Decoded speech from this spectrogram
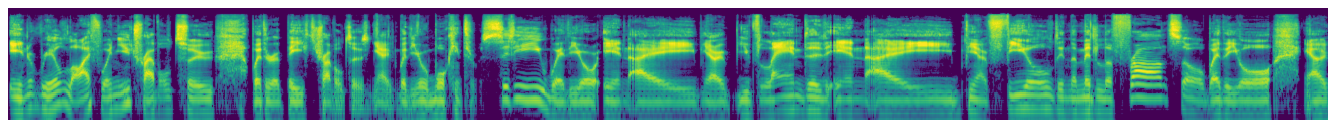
in real life when you travel to whether it be travel to, you know, whether you're walking through a city, whether you're in a, you know, you've landed in a, you know, field in the middle of France, or whether you're, you know,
